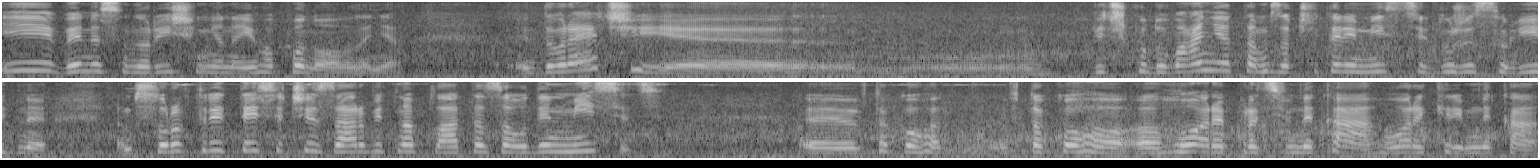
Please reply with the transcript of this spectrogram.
і винесено рішення на його поновлення. До речі, е, відшкодування там за 4 місяці дуже солідне. Там 43 тисячі заробітна плата за один місяць е, в такого, в такого горе працівника, горе керівника,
